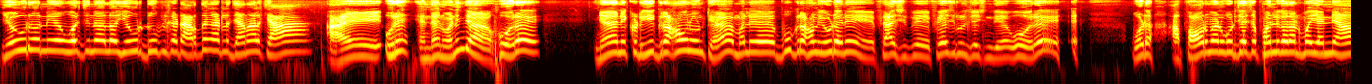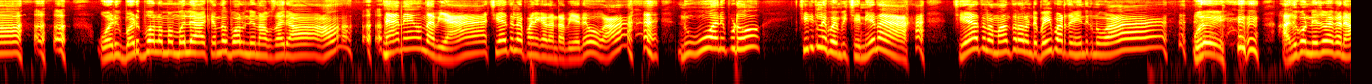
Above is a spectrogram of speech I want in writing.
ఎవరు నీ ఒరిజినల్ ఎవరు డూప్లికేట్ అర్థం కావట్లేదు జనాలకి? అయ్ ఒరే ఎందని అనిందా ఓరే నేను ఇక్కడ ఈ గ్రహంలో ఉంటే మళ్ళీ భూగ్రహంలో ఎవడని ఫ్లాష్ ఫేస్ రివీల్ చేసింది? ఓరే వాడు ఆ పవర్ మ్యాన్ కూడా చేసే పనులు కదంటమ్మా ఇవన్నీ ఆ. వాడికి పడిపోవాలమ్మా మళ్ళీ ఆ కింద పోవాలి నేను ఒకసారి నామేముంది అవ్యా చేతిలో పని కదంట అవి ఏదో? నువ్వు అని ఇప్పుడు చిటికలే పంపించాను నేనా? చేతుల మంత్రాలు అంటే భయపడతావు ఎందుకు నువ్వా? ఒరే అది కూడా నిజమే కానీ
